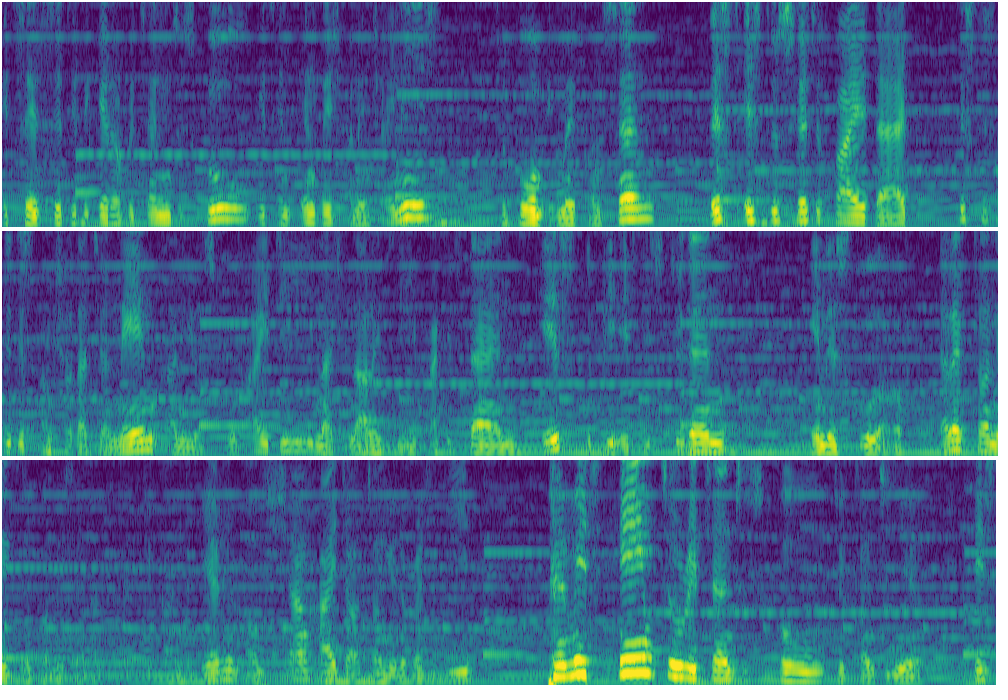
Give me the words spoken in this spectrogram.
It says Certificate of Returning to School, it's in English and in Chinese, to whom it may concern. This is to certify that this is this I'm sure that your name and your school ID, nationality, Pakistan, is a PhD student in the School of Electronics Information of Shanghai Jiaotong University permit him to return to school to continue his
